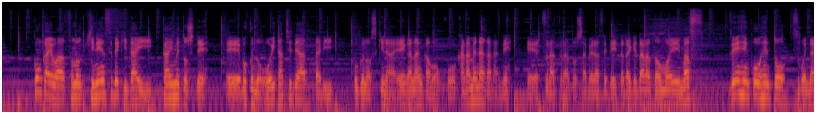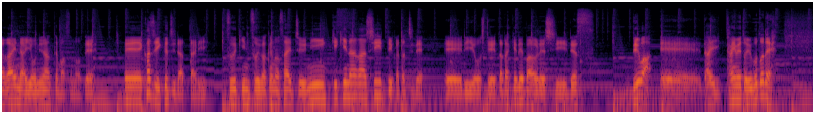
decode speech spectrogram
今回はその記念すべき第1回目として、えー僕の生い立ちであったり僕の好きな映画なんかもこう絡めながらね、えーつらつらと喋らせていただけたらと思います。前編後編とすごい長い内容になってますので、えー家事育児だったり通勤通学の最中に聞き流しっていう形で、えー利用していただければ嬉しいです。では、えー第1回目ということで、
